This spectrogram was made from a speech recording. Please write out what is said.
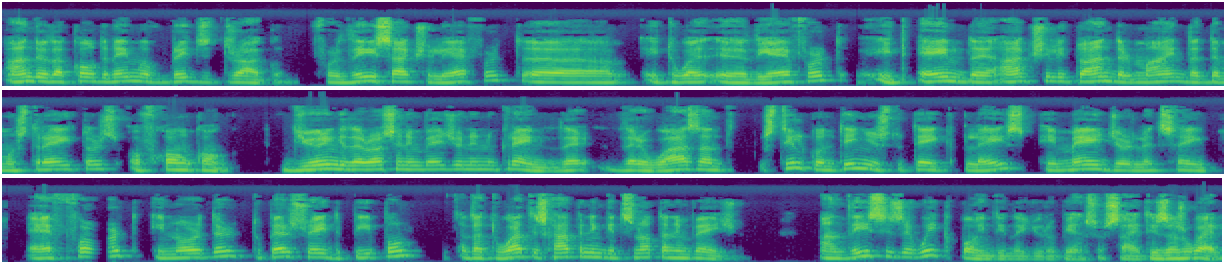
under the code name of Bridge Dragon. For this actually effort, uh, it was the effort. It aimed actually to undermine the demonstrators of Hong Kong during the Russian invasion in Ukraine. There, there was and still continues to take place a major, let's say, effort in order to persuade people that what is happening it's not an invasion. And this is a weak point in the European societies as well.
